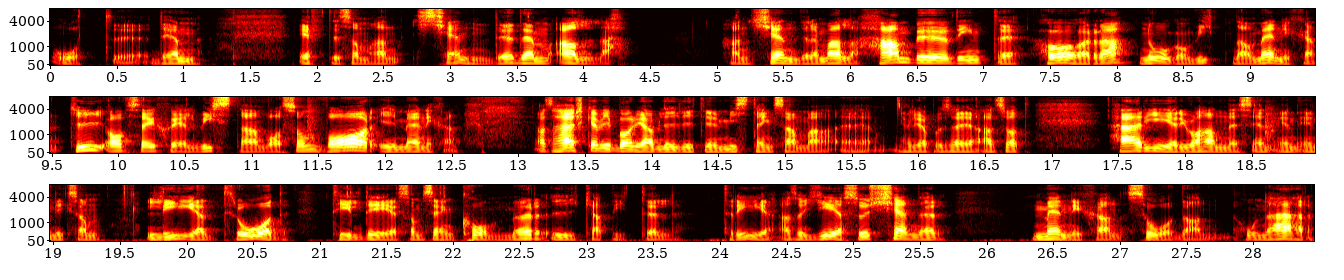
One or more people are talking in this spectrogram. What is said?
åt eh, dem eftersom han kände dem alla. Han kände dem alla. Han behövde inte höra någon vittna om människan, ty av sig själv visste han vad som var i människan. Alltså här ska vi börja bli lite misstänksamma, eh, höll jag på att säga. Alltså att här ger Johannes en, en, en liksom ledtråd till det som sen kommer i kapitel 3. Alltså Jesus känner människan sådan hon är.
